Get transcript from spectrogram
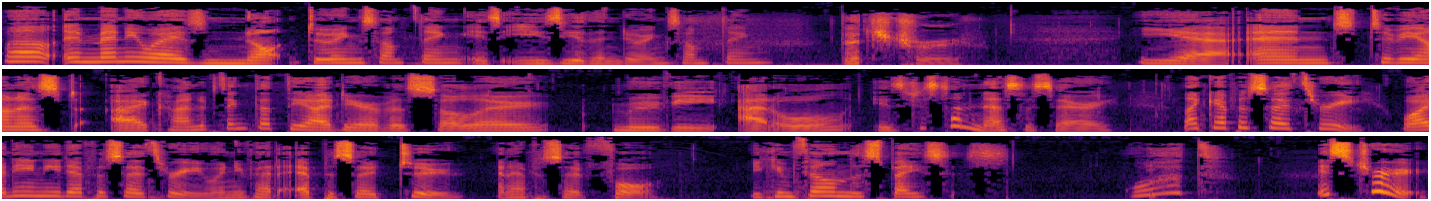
well, in many ways, not doing something is easier than doing something. That's true. Yeah, and to be honest, I kind of think that the idea of a solo movie at all is just unnecessary. Like episode 3. Why do you need episode 3 when you've had episode 2 and episode 4? You can fill in the spaces. What? It's true.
